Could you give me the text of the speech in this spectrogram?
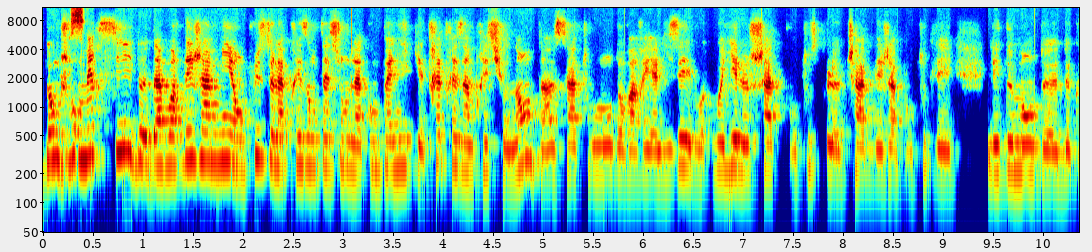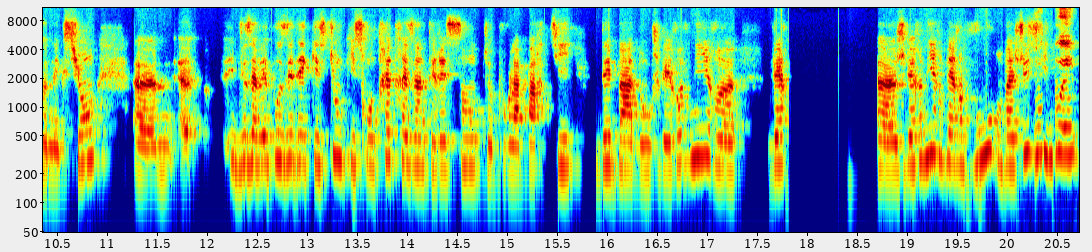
Donc, je vous remercie de- d'avoir déjà mis, en plus de la présentation de la compagnie qui est très, très impressionnante, hein, ça, tout le monde aura réalisé. Vous voyez le chat pour tout le chat déjà pour toutes les, les demandes de, de connexion. Euh, euh, vous avez posé des questions qui seront très, très intéressantes pour la partie débat. Donc, je vais revenir euh, vers, euh, je vais revenir vers vous. On va juste finir la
